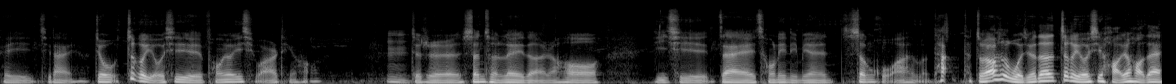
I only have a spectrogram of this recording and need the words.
可以期待一下。就这个游戏，朋友一起玩挺好的，嗯，就是生存类的，然后一起在丛林里面生活啊什么。它它主要是我觉得这个游戏好就好在。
